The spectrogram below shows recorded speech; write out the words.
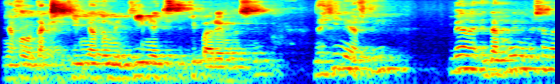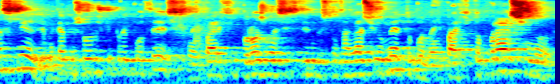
μια χρονοταξική, μια δομική, μια κυστική παρέμβαση, να γίνει αυτή με ενταγμένη μέσα ένα σχέδιο, με κάποιους όρους και προποθέσει. Να υπάρχει πρόσβαση στο θαλάσσιο μέτωπο, να υπάρχει το πράσινο,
